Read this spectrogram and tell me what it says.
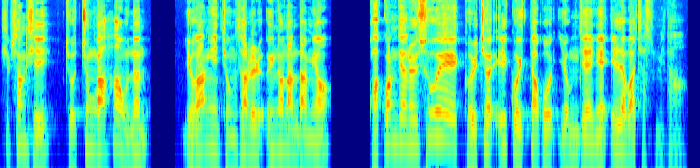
십상시 조충과 하우는 여강이 정사를 의논한다며 곽광전을 수회에 걸쳐 읽고 있다고 영제에게 일러바쳤습니다.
